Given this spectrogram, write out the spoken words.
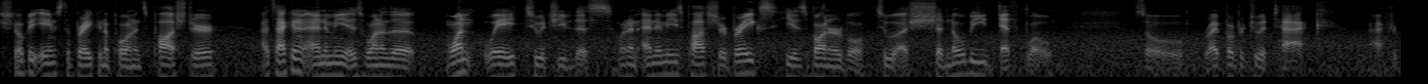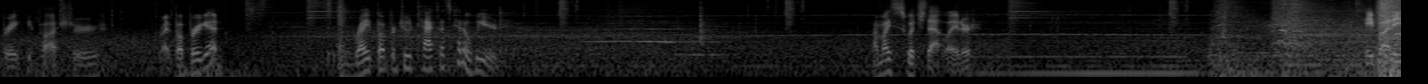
Shinobi aims to break an opponent's posture. Attacking an enemy is one of the one way to achieve this. When an enemy's posture breaks, he is vulnerable to a Shinobi death blow. So, right bumper to attack. After breaking posture, right bumper again. Right bumper to attack, that's kind of weird. I might switch that later. Hey, buddy.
